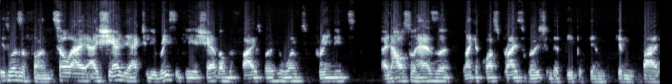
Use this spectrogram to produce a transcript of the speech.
it was a fun. So I, I shared it actually recently. I shared all the files for everyone to print it. It also has a like a cost price version that people can can buy.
